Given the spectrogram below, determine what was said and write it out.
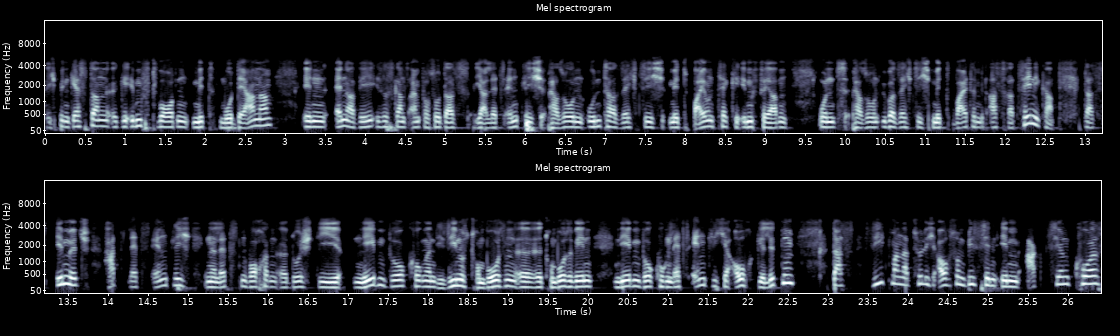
ich bin gestern geimpft worden mit Moderna. In NRW ist es ganz einfach so, dass ja letztendlich Personen unter 60 mit BioNTech geimpft werden und Personen über 60 mit weiter mit AstraZeneca. Das Image hat letztendlich in den letzten Wochen äh, durch die Nebenwirkungen, die Sinusthrombosen, äh, Thrombosevenen, Nebenwirkungen letztendlich ja auch gelitten. Das sieht man natürlich auch so ein bisschen im Aktienkurs.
